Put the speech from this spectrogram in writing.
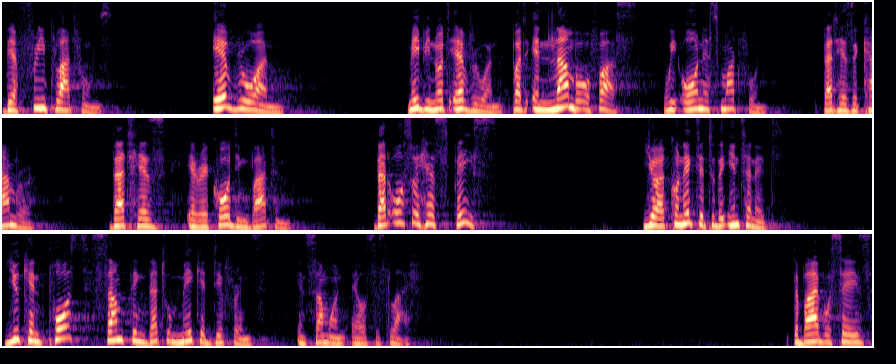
they're free platforms. Everyone, maybe not everyone, but a number of us we own a smartphone that has a camera, that has a recording button, that also has space. You are connected to the internet. You can post something that will make a difference in someone else's life. The Bible says,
